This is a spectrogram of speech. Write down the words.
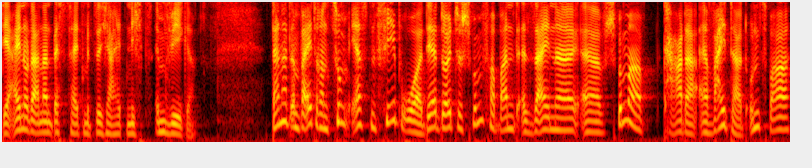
der ein oder anderen Bestzeit mit Sicherheit nichts im Wege. Dann hat im Weiteren zum 1. Februar der Deutsche Schwimmverband seine äh, Schwimmerkader erweitert. Und zwar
